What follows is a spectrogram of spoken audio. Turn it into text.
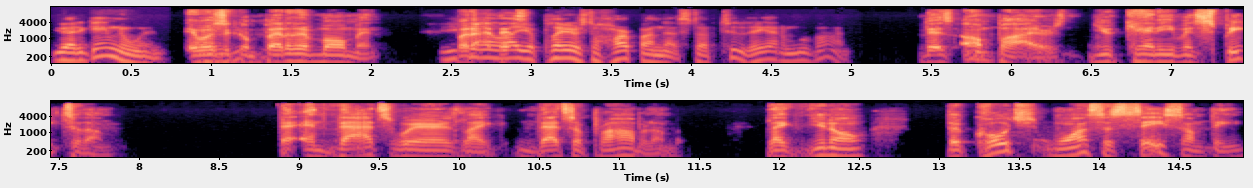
You had a game to win. It was and a competitive moment. You but can't allow your players to harp on that stuff too. They got to move on. There's umpires you can't even speak to them, and that's where it's like that's a problem. Like you know, the coach wants to say something.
